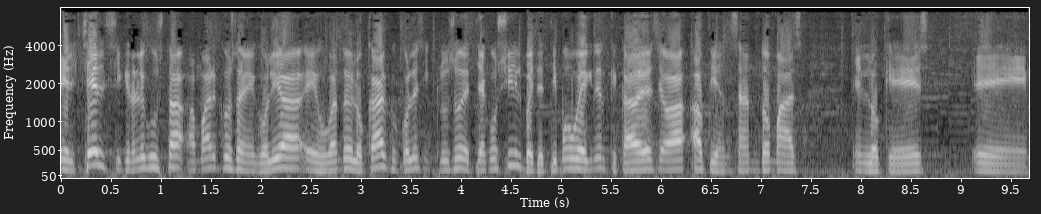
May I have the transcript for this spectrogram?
el Chelsea, que no le gusta a Marcos Golia eh, jugando de local, con goles incluso de Thiago Silva y de Timo Wegner, que cada vez se va afianzando más en lo que es eh,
